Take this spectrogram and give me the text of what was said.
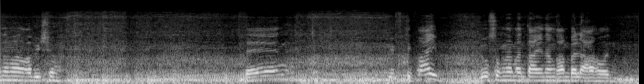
Na mga kabisyo. 10.55 Lusong naman tayo ng kambalahon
